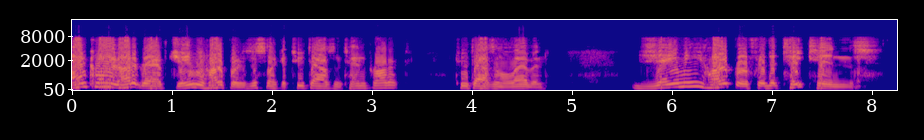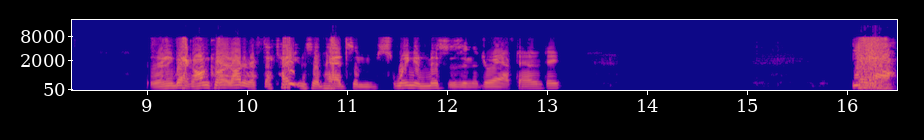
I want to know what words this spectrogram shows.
On card autograph, Jamie Harper. Is this like a 2010 product? 2011. Jamie Harper for the Titans. Running back on card autograph. The Titans have had some swing and misses in the draft, haven't they? Yeah.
